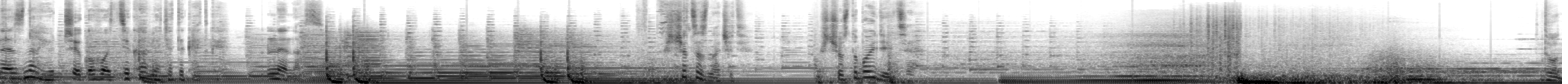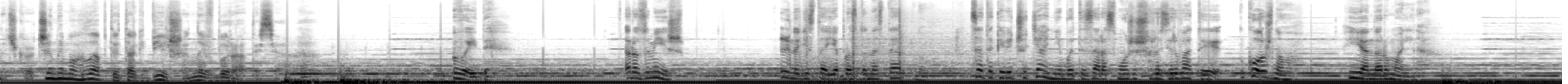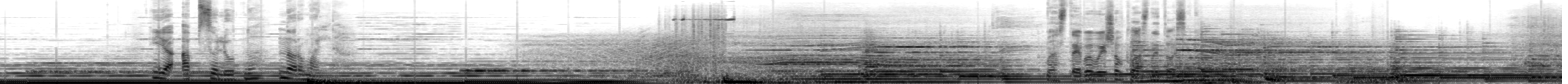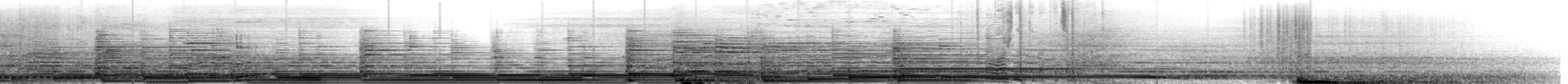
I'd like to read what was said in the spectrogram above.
Не знаю, чи когось цікавлять етикетки. Не нас. Що це значить? Що з тобою діється? Донечко, чи не могла б ти так більше не вбиратися? А? Вийди. Розумієш, іноді стає просто нестерпно. Це таке відчуття, ніби ти зараз можеш розірвати кожного. Я нормальна. Я абсолютно нормальна. А з тебе вийшов класний тосик.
